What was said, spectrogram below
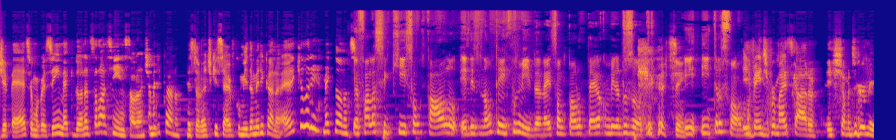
GPS, alguma coisa assim. McDonald's, sei lá, assim, restaurante americano. Restaurante que serve comida americana. É aquilo ali, McDonald's. Eu falo assim que São Paulo, eles não têm comida, né? E São Paulo pega a comida dos outros Sim. e, e transforma. E vende por mais caro. E chama de gourmet.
